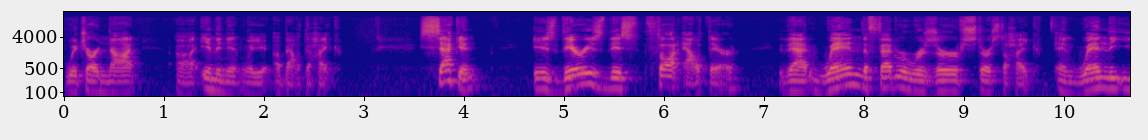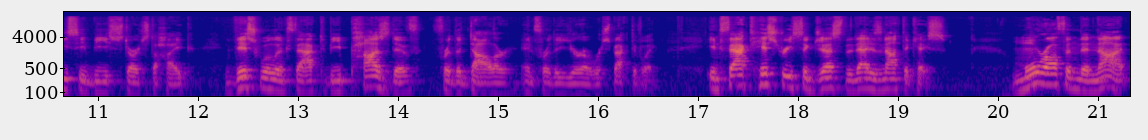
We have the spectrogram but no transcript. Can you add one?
which are not uh, imminently about to hike. Second, is there is this thought out there that when the Federal Reserve starts to hike and when the ECB starts to hike, this will in fact be positive for the dollar and for the euro, respectively. In fact, history suggests that that is not the case. More often than not,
